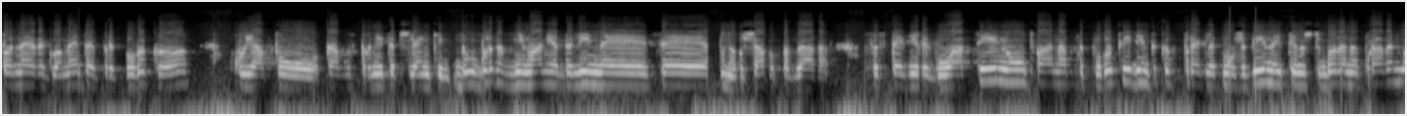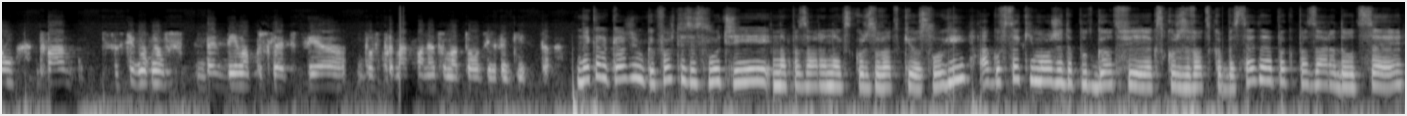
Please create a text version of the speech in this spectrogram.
той не е регламент, а е препоръка, която казва страните членки да обърнат внимание дали не се нарушава пазара с тези регулации, но това е една препоръка. Един такъв преглед може би наистина ще бъде направен, но това със сигурност без да има последствия в премахването на този регистр. Нека да кажем какво ще се случи на пазара на екскурзоводски услуги, ако всеки може да подготви екскурзоводска беседа, а пък пазара да отсее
